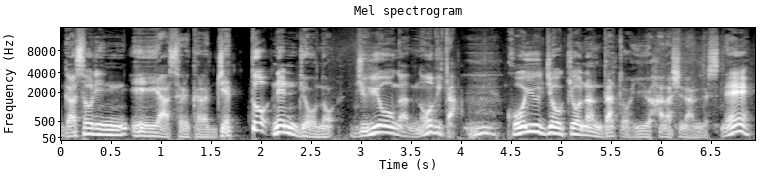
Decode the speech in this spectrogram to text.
ガソリンやそれからジェット燃料の需要が伸びた。こういう状況なんだという話なんですね。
